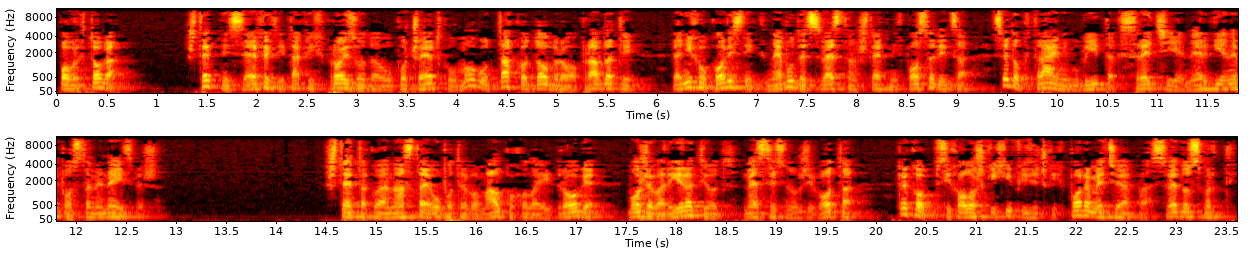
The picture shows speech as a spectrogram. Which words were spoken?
Povrh toga, štetni se efekti takvih proizvoda u početku mogu tako dobro opravdati da njihov korisnik ne bude svestan štetnih posledica sve dok trajni gubitak sreći i energije ne postane neizbežan. Šteta koja nastaje upotrebom alkohola i droge može varirati od nesrećnog života preko psiholoških i fizičkih poremećaja pa sve do smrti.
